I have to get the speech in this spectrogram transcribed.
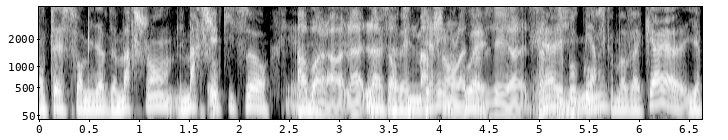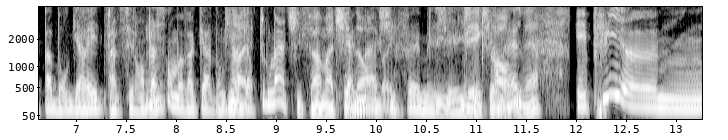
contest formidable de Marchand, Marchand qui sort. Ah voilà, la, la sortie de Marchand, là, ça faisait, euh, ça faisait beaucoup. parce que Movaca, il n'y a pas Bourgarit, enfin c'est le remplaçant mmh. Movaca, donc il va faire tout le match. Il fait un match énorme. Match il fait, mais il, est extraordinaire. Et puis, euh,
